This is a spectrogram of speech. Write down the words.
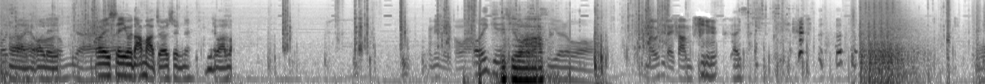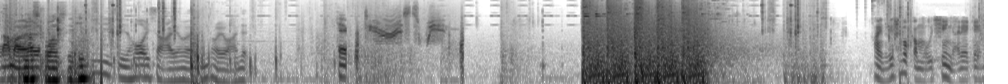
開晒係我哋。我哋四個打麻雀算啦，你玩嘛？有啲離譜啊！我已經見你試過兩次噶啦喎，唔係好似第三次，係打埋佢啦！Last one city. 黐線開晒咁樣，點同你玩啫？Terrorists win. 係啲 smoke 咁好穿㗎呢個 game，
